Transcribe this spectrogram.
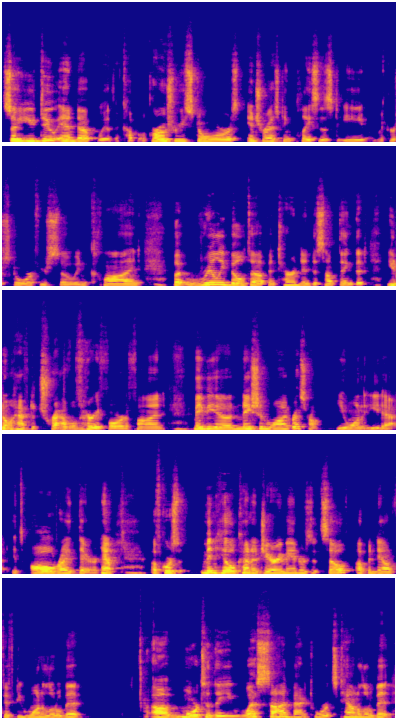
So you do end up with a couple of grocery stores, interesting places to eat, liquor store if you're so inclined, but really built up and turned into something that you don't have to travel very far to find. Maybe a nationwide restaurant you want to eat at. It's all right there. Now, of course, Mint Hill kind of gerrymanders itself up and down 51 a little bit. Uh, more to the west side, back towards town a little bit.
